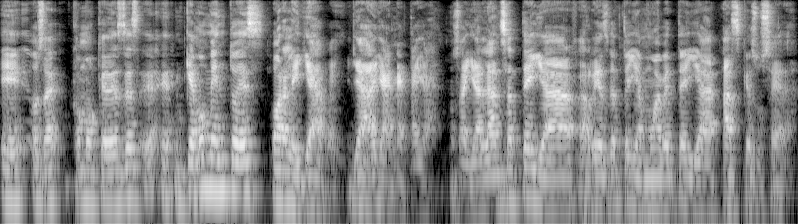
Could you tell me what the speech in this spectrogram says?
eh, o sea, como que desde, eh, ¿en qué momento es, órale, ya, güey, ya, ya, neta, ya, o sea, ya lánzate, ya arriesgate, ya muévete, ya haz que suceda.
